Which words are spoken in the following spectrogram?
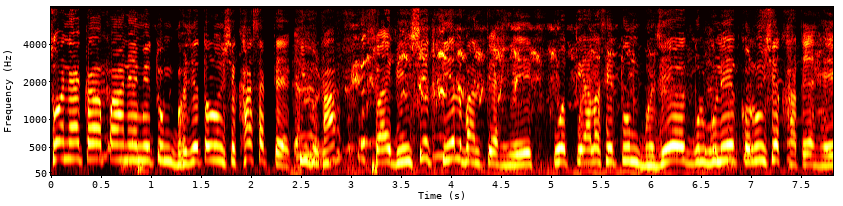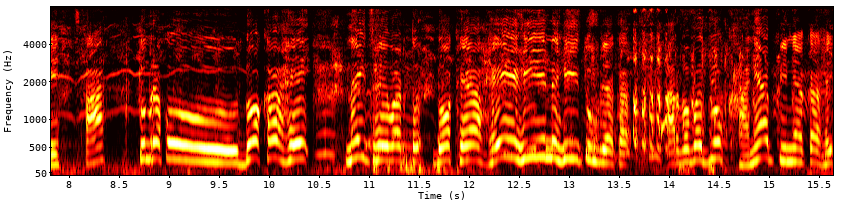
सोन्या का पानी में तुम भजे तळून से खा सकते हैं क्या हाँ? सोयाबीन से तेल बनते आहे वो त्याला से तुम भजे गुलगुले करून से खाते आहे. हाँ? तुमरा को डोका है नाहीच थे वाटतं. डोक्या है ही नहीं तुमऱ्या का? अरे बाबा जो खाण्या पिण्या का है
